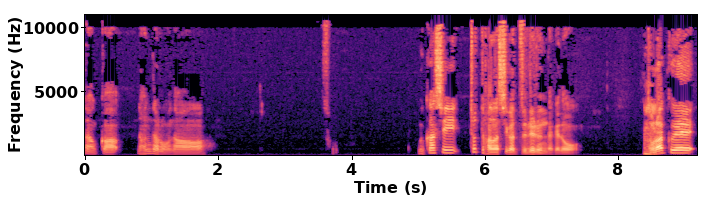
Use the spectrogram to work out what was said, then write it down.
なんか、なんだろうな昔、ちょっと話がずれるんだけど、うんドラクエ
